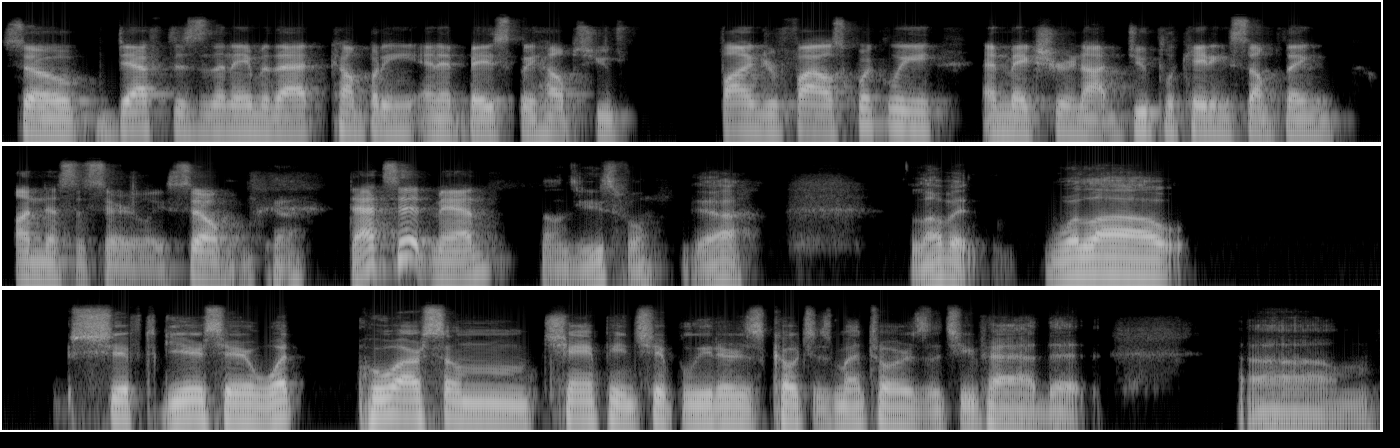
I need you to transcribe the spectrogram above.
So Deft is the name of that company, and it basically helps you find your files quickly and make sure you're not duplicating something unnecessarily. So okay. that's it, man. Sounds useful. Yeah. Love it. Well, uh shift gears here. What who are some championship leaders, coaches, mentors that you've had that um,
